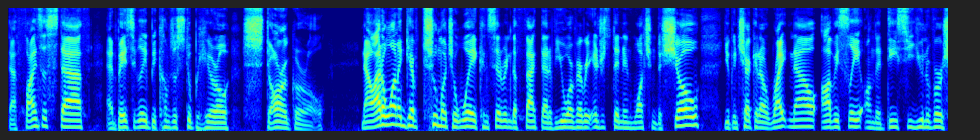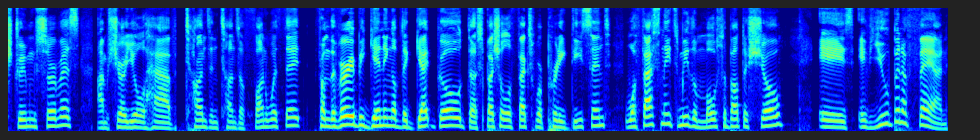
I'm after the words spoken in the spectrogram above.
that finds a staff and basically becomes a superhero stargirl Now, I don't want to give too much away considering the fact that if you are very interested in watching the show, you can check it out right now, obviously on the DC Universe streaming service. I'm sure you'll have tons and tons of fun with it. From the very beginning of the get go, the special effects were pretty decent. What fascinates me the most about the show is if you've been a fan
